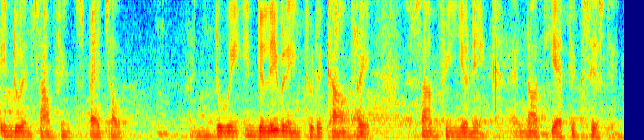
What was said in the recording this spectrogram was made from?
in doing something special in doing in delivering to the country something unique and not yet existing.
